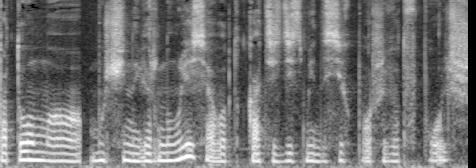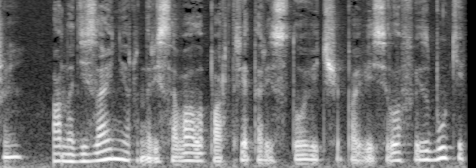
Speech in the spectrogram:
Потом э, мужчины вернулись, а вот Катя с детьми до сих пор живет в Польше. Она дизайнер, нарисовала портрет Арестовича, повесила в Фейсбуке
